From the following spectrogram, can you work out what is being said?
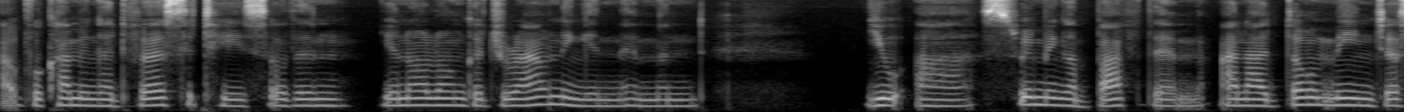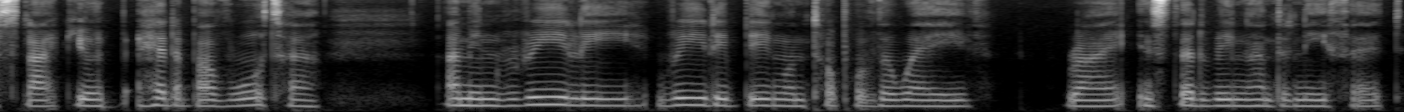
overcoming adversity so then you're no longer drowning in them and you are swimming above them and i don't mean just like your head above water i mean really really being on top of the wave right instead of being underneath it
